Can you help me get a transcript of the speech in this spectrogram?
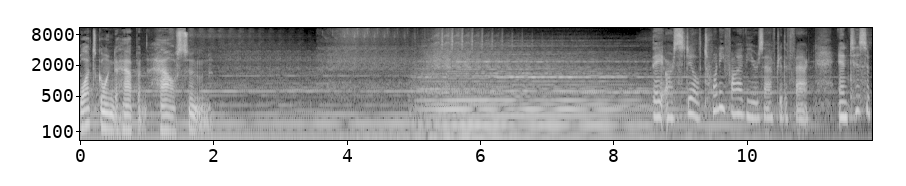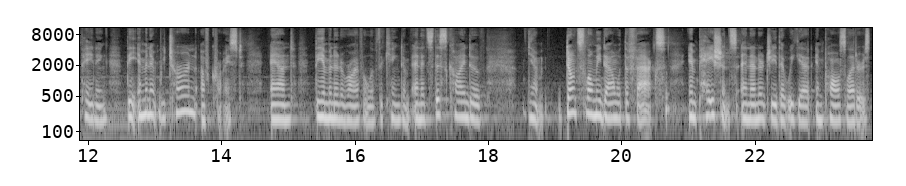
What's going to happen? How soon? They are still 25 years after the fact anticipating the imminent return of Christ and the imminent arrival of the kingdom. And it's this kind of you know, don't slow me down with the facts, impatience and energy that we get in Paul's letters.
